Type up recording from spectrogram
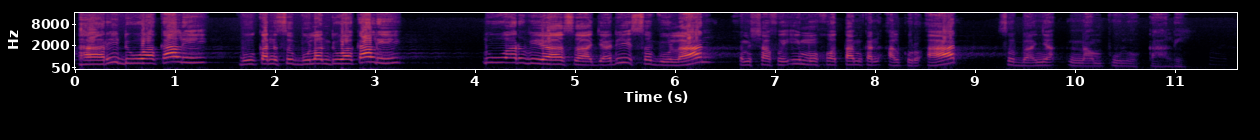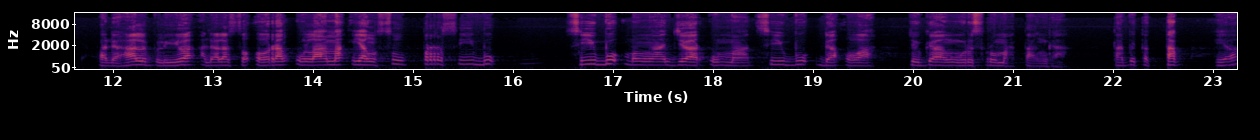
Sehari dua kali, bukan sebulan dua kali. Luar biasa. Jadi sebulan Imam Syafi'i mengkhotamkan Al-Quran sebanyak 60 kali. Padahal beliau adalah seorang ulama yang super sibuk. Sibuk mengajar umat, sibuk dakwah, juga ngurus rumah tangga. Tapi tetap ya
